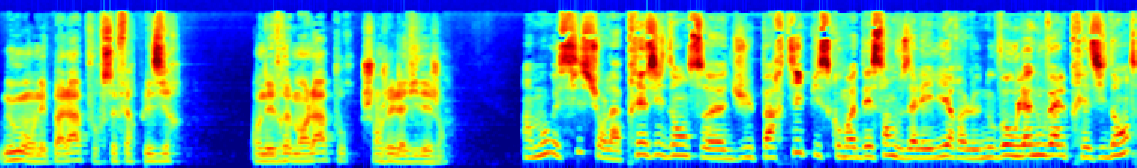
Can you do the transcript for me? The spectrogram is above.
nous on n'est pas là pour se faire plaisir. On est vraiment là pour changer la vie des gens. Un mot aussi sur la présidence euh, du parti, puisqu'au mois de décembre, vous allez lire le nouveau ou la nouvelle présidente.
